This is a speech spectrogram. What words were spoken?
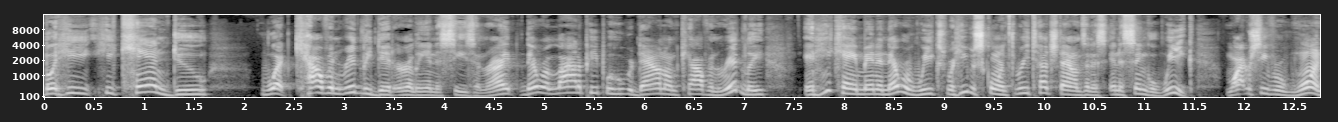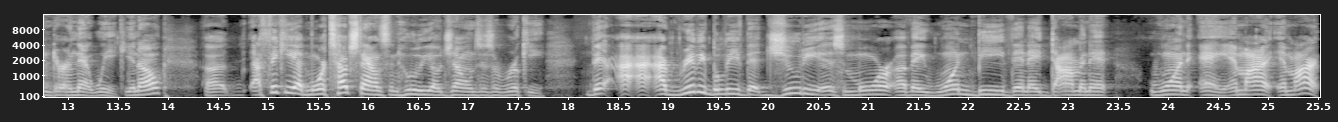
but he he can do what Calvin Ridley did early in the season, right? There were a lot of people who were down on Calvin Ridley, and he came in, and there were weeks where he was scoring three touchdowns in a, in a single week. Wide receiver one during that week, you know? Uh, I think he had more touchdowns than Julio Jones as a rookie. There, I, I really believe that Jeudy is more of a 1B than a dominant 1A. Am I am I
